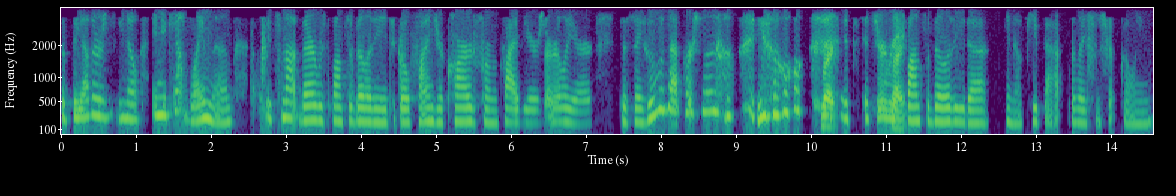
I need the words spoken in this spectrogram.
but the others, you know, and you can't blame them. It's not their responsibility to go find your card from five years earlier to say who was that person. you know, right? It's it's your responsibility right. to you know keep that relationship going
